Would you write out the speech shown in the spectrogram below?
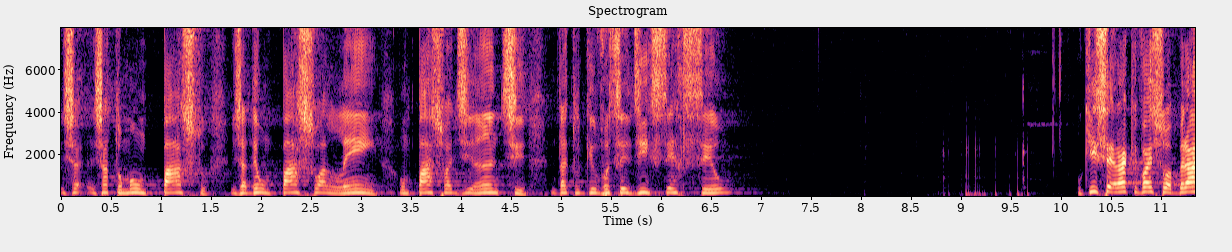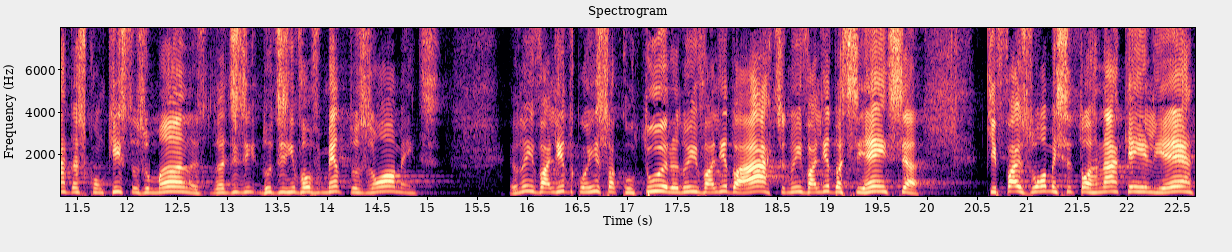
já, já, tomou um passo, já deu um passo além, um passo adiante daquilo que você diz ser seu. O que será que vai sobrar das conquistas humanas, do desenvolvimento dos homens? Eu não invalido com isso a cultura, não invalido a arte, não invalido a ciência, que faz o homem se tornar quem ele é,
